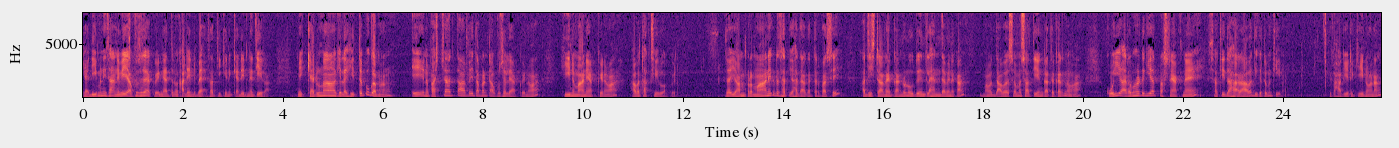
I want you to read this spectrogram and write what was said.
කැඩීම නිසා නෙවෙයි අකුසලයක් වෙන්නේ. ඇත්තටම කඩෙන්න බෑ. සතිය කියන්නේ කැඩෙන්නේ නැති එක. මේ කැඩුනා කියලා හිතපු ගමන් ඒ එන පශ්චාත්තාපේ Tamanට අකුසලයක් වෙනවා. හීනමානයක් වෙනවා. අව탁සීරුවක් වෙනවා. එතන යම් ප්‍රමාණයකට සතිය හදාගත්තට පස්සේ අදිෂ්ඨානයක් ගන්න ඕන උදේ ඉඳලා හැන්ද වෙනකන් මම දවසම සතියෙන් ගත කරනවා. කොයි අරමුණට ගියත් ප්‍රශ්නයක් නැහැ. සති ධාරාව දිගටම තියෙනවා. ඒක හරියට කියනවා නම්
